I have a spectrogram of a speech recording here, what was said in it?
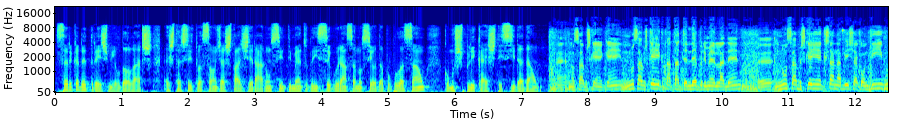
cerca de 3 mil dólares. Esta situação já está a gerar um sentimento de insegurança no seio da população, como explica este cidadão. É, não sabes quem é quem, não sabes quem é que está a te atender primeiro lá dentro, é, não sabes quem é que está na bicha contigo.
